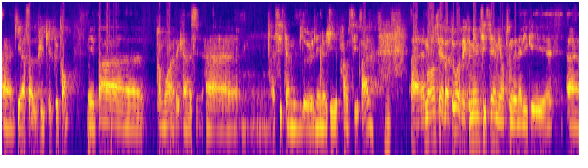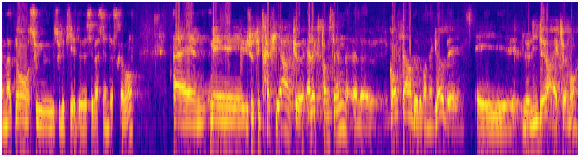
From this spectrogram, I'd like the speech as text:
euh, qui a ça depuis quelques temps, mais pas euh, comme moi avec un, un, un système de l'énergie principale. Mm. Euh, mon ancien bateau avec le même système est en train de naviguer euh, maintenant sous sous le pied de Sébastien Destrevaux. Euh, mais je suis très fier que Alex Thompson, le grand star de le Globe, est, est, le leader actuellement.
